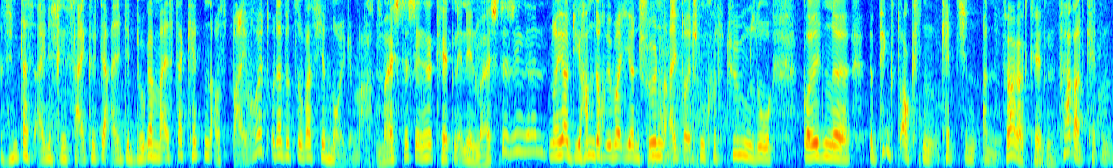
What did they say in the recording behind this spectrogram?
Sind das eigentlich recycelte alte Bürgermeisterketten aus Bayreuth oder wird sowas hier neu gemacht? Meistersingerketten in den Meistersingern? Naja, die haben doch über ihren schönen altdeutschen Kostümen so goldene äh, Pfingstochsenkettchen an. Fahrradketten? Fahrradketten.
